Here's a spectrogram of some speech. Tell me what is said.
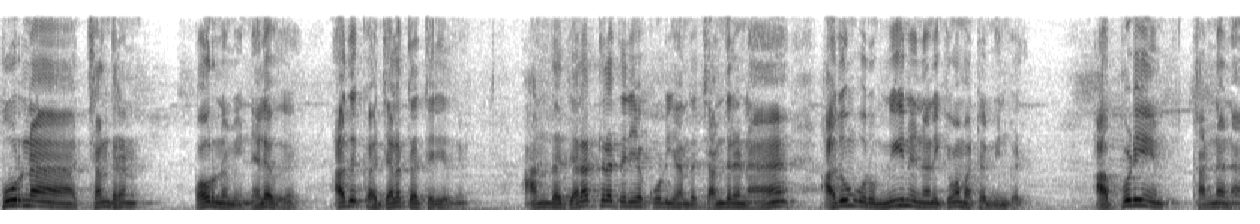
பூர்ண சந்திரன் பௌர்ணமி நிலவு அது ஜலத்தில் தெரியுது. அந்த ஜலத்தில் தெரியக்கூடிய அந்த சந்திரனை அதுவும் ஒரு மீன் நினைக்குமா மற்ற மீன்கள்? அப்படி கண்ணனை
